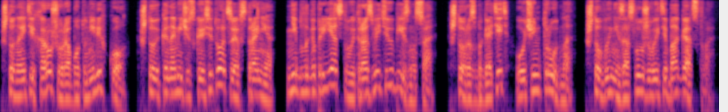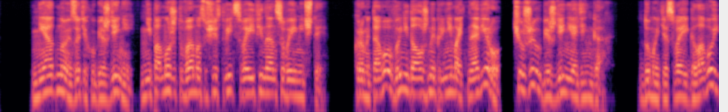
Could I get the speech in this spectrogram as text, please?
что найти хорошую работу нелегко, что экономическая ситуация в стране не благоприятствует развитию бизнеса, что разбогатеть очень трудно, что вы не заслуживаете богатства. Ни одно из этих убеждений не поможет вам осуществить свои финансовые мечты. Кроме того, вы не должны принимать на веру чужие убеждения о деньгах. Думайте своей головой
